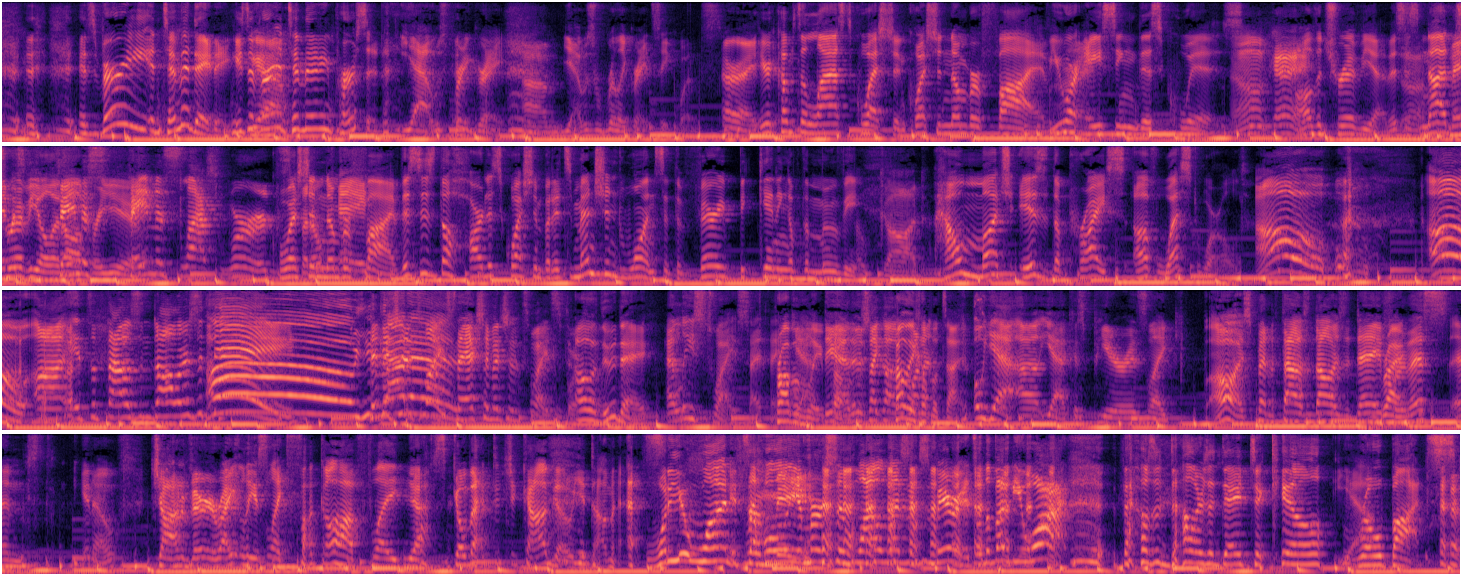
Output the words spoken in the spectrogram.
it's very intimidating. He's a very intimidating person. Yeah, it was pretty great. Um, yeah, it was a really great sequence. All right, here comes the last question. Question number five. You are acing this quiz. Okay. All the trivia. This is not Famous- trivial at all famous- for you. Famous last words. Question but number five. This is the hardest question, but it's mentioned once at the very beginning of the movie. Oh God. How much is the price of Westworld? Oh. oh. Uh, it's a thousand dollars a day. Oh, you They got mentioned it twice. They actually mentioned it twice. oh, do they? At least twice, I think. Probably, Yeah, probably. yeah there's like a, Probably a couple of times. Oh yeah, uh, yeah, because Peter is like, oh, I spent a thousand dollars a day Right. for this, and you know, John very rightly is like, fuck off, like, Yeah. just go back to Chicago, you dumbass. What do you want It's a wholly me? immersive Wild West experience. What the fuck do you want? Thousand dollars a day to kill Yeah. robots.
